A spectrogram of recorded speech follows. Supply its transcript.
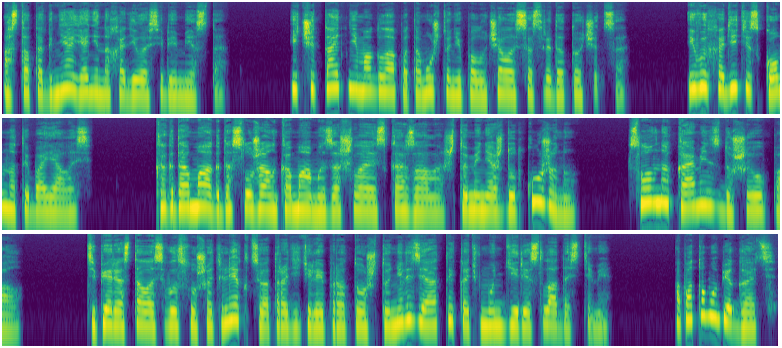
Остаток дня я не находила себе места. И читать не могла, потому что не получалось сосредоточиться. И выходить из комнаты боялась. Когда Магда, служанка мамы, зашла и сказала, что меня ждут к ужину, словно камень с души упал. Теперь осталось выслушать лекцию от родителей про то, что нельзя тыкать в мундире сладостями, а потом убегать.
